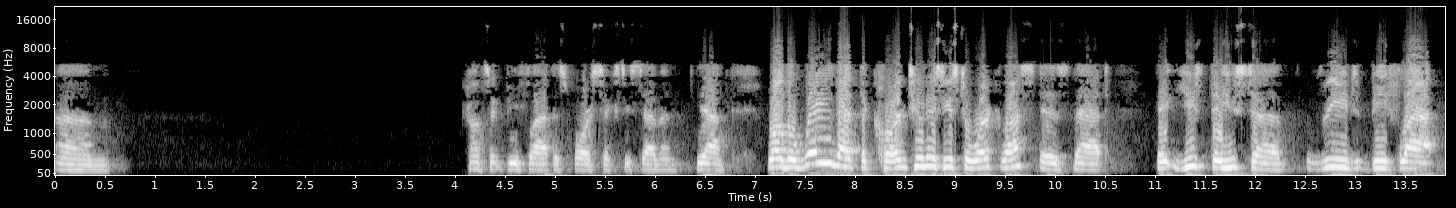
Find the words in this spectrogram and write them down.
Um, concert B flat is 467. Yeah. Well, the way that the Korg tuners used to work, Les, is that it used they used to read B flat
